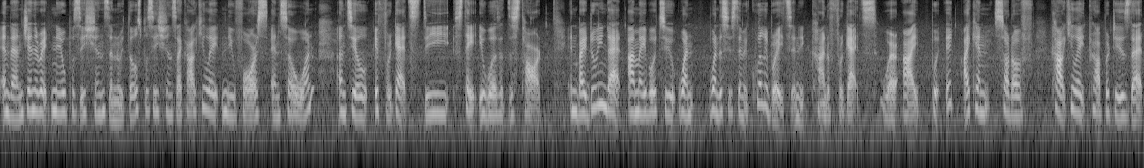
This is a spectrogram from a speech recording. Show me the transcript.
and then generate new positions and with those positions i calculate new force and so on until it forgets the state it was at the start. And by doing that i'm able to when when the system equilibrates and it kind of forgets where i put it i can sort of calculate properties that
